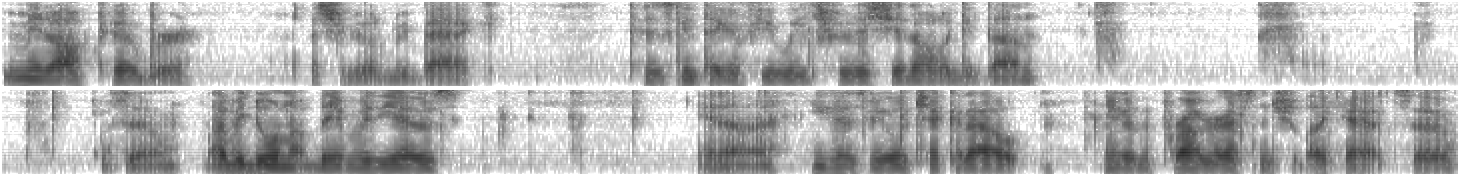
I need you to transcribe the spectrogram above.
mid October, I should be able to be back. Because it's to take a few weeks for this shit all to get done. So, I'll be doing update videos. And uh, you guys will be able to check it out. You know, the progress and shit like that. So,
